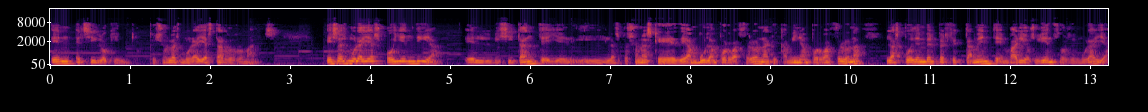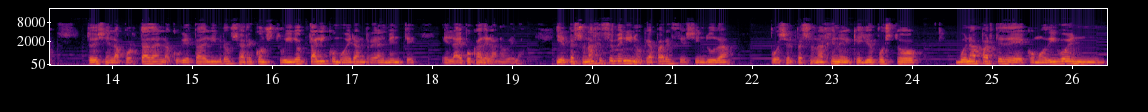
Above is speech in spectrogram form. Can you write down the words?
en el siglo V, que son las murallas tardorromanas. Esas murallas hoy en día el visitante y, las personas que deambulan por Barcelona, que caminan por Barcelona, las pueden ver perfectamente en varios lienzos de muralla. Entonces, en la portada, en la cubierta del libro, se ha reconstruido tal y como eran realmente en la época de la novela. Y el personaje femenino que aparece, sin duda, pues el personaje en el que yo he puesto buena parte de, como digo en,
